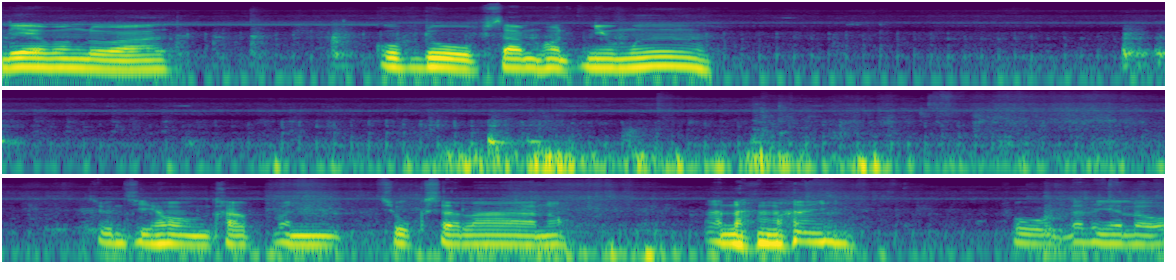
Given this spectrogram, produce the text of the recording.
เรียวบางหลัวกรุบดูบซ้ำหดนิ้วมือจนสีห้องครับ มันชุกสลาเนาะอนามัย พูดได้เรียรอ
